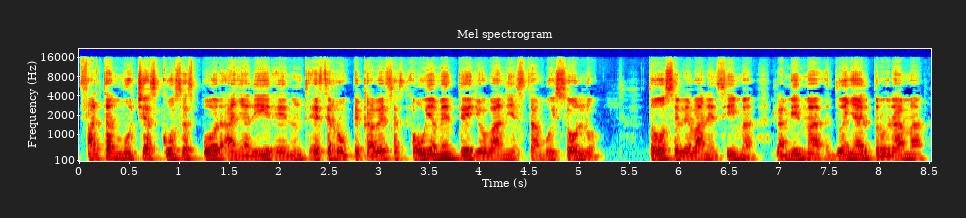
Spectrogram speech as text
faltan muchas cosas por añadir en este rompecabezas. Obviamente Giovanni está muy solo, todos se le van encima. La misma dueña del programa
